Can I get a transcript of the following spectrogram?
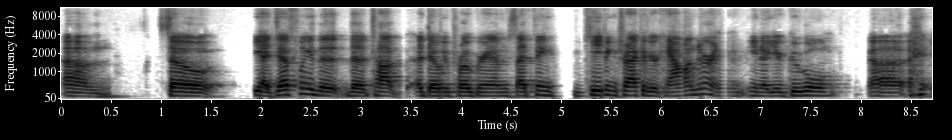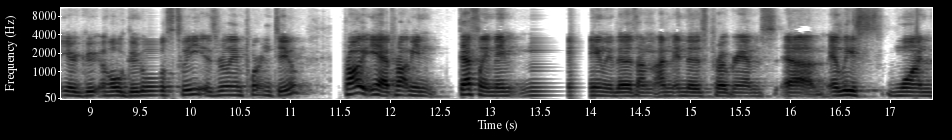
Um, so yeah, definitely the, the top Adobe programs. I think keeping track of your calendar and, you know, your Google, uh, your whole Google suite is really important too. Probably, yeah, probably, I mean, definitely mainly those i'm, I'm in those programs um, at least one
